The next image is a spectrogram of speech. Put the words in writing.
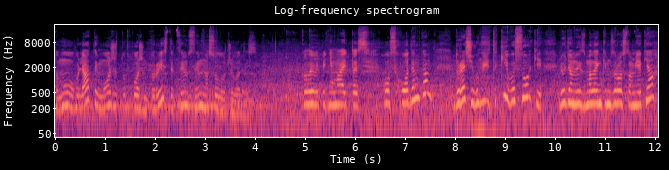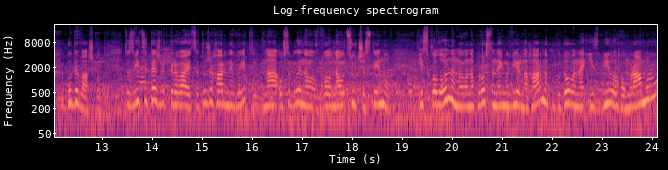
Тому гуляти може тут кожен турист і цим всім насолоджуватись. Коли ви піднімаєтесь по сходинкам, до речі, вони такі високі. Людям із маленьким зростом, як я, буде важко. То звідси теж відкривається дуже гарний вид на особливо на оцю частину із колонами. Вона просто неймовірно гарна, побудована із білого мрамору.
